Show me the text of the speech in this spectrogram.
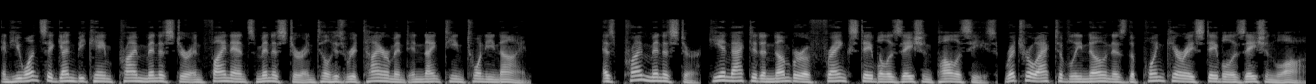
and he once again became Prime Minister and Finance Minister until his retirement in 1929. As Prime Minister, he enacted a number of franc stabilization policies, retroactively known as the Poincaré Stabilization Law.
